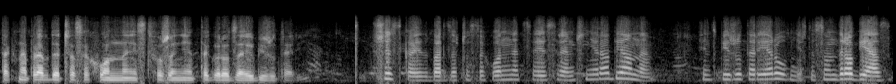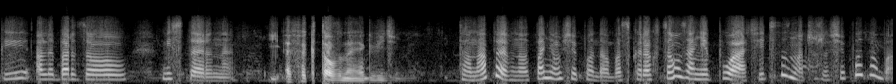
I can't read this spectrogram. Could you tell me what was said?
Tak naprawdę czasochłonne jest tworzenie tego rodzaju biżuterii. Wszystko jest bardzo czasochłonne, co jest ręcznie robione, więc biżuteria również. To są drobiazgi, ale bardzo misterne. I efektowne, jak widzimy. To na pewno Paniom się podoba. Skoro chcą za nie płacić, to znaczy, że się podoba.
